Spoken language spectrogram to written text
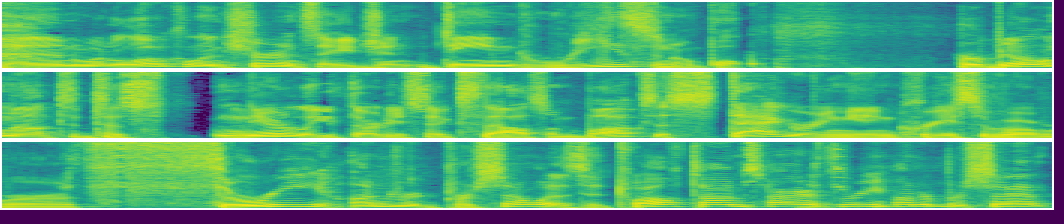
than what a local insurance agent deemed reasonable. Her bill amounted to nearly 36,000 bucks, a staggering increase of over 300%. What is it? 12 times higher, 300%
